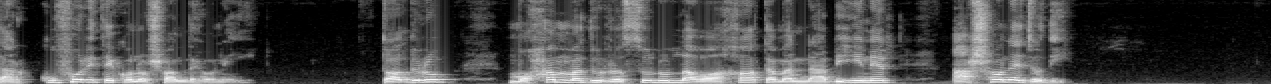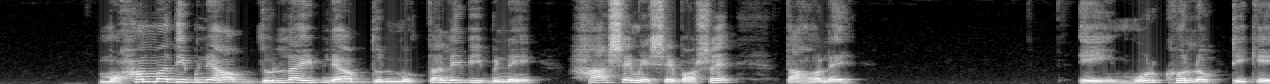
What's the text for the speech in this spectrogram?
তার কুফরিতে কোনো সন্দেহ নেই। তদ্রূপ মোহাম্মদুর রসুল্লাহ ওয়াখাতামান নাবিনের আসনে যদি Muhammad ibn Abdullah ibn Abdul Muttalib ibn হাসে মেশে বসে, তাহলে এই মূর্খ লোকটিকে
